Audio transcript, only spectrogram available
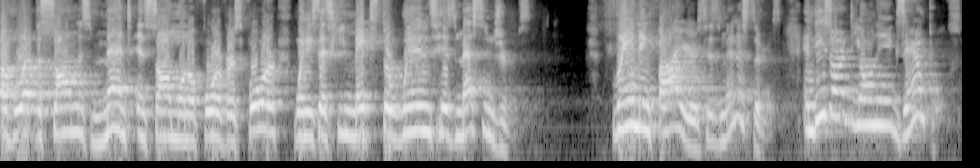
of what the psalmist meant in Psalm 104, verse 4, when he says he makes the winds his messengers, flaming fires his ministers. And these aren't the only examples.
